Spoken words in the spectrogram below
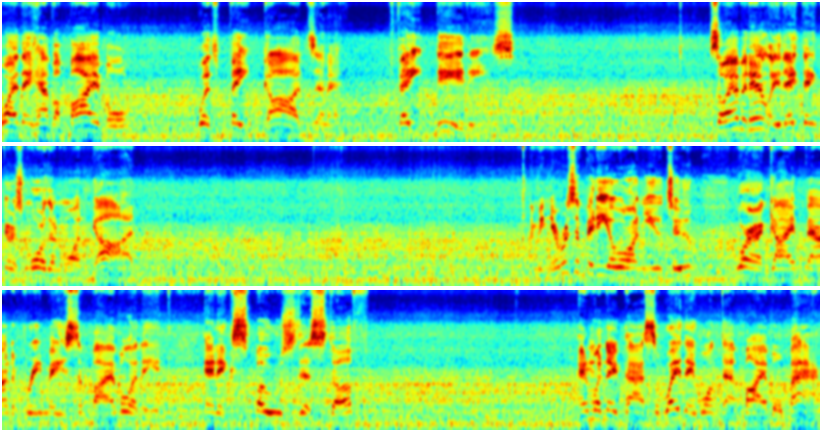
why they have a Bible with fake gods in it, fake deities. So evidently they think there's more than one God. I mean, there was a video on YouTube where a guy found a Freemason Bible and he and exposed this stuff. And when they pass away, they want that Bible back.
